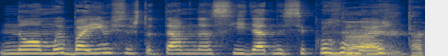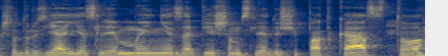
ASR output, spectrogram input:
но мы боимся, что там нас съедят насекомые. Да, так что, друзья, если мы не запишем следующий подкаст, то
